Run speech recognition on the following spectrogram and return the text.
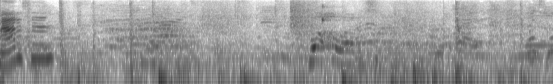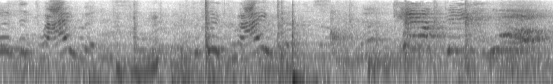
Madison. Whoa. That's where the drivers. Look at the drivers. Camping. Oh.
